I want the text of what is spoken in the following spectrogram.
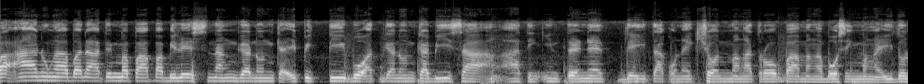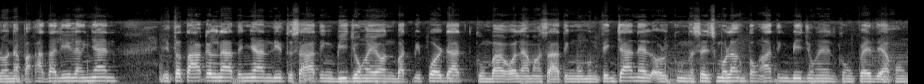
Paano nga ba natin mapapabilis ng ganun ka-epektibo at ganun kabisa ang ating internet data connection mga tropa, mga bossing, mga idolo? Napakadali lang yan. Itatakil natin yan dito sa ating video ngayon. But before that, kung bago lamang sa ating mumuntin channel or kung na-search mo lang tong ating video ngayon, kung pwede akong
